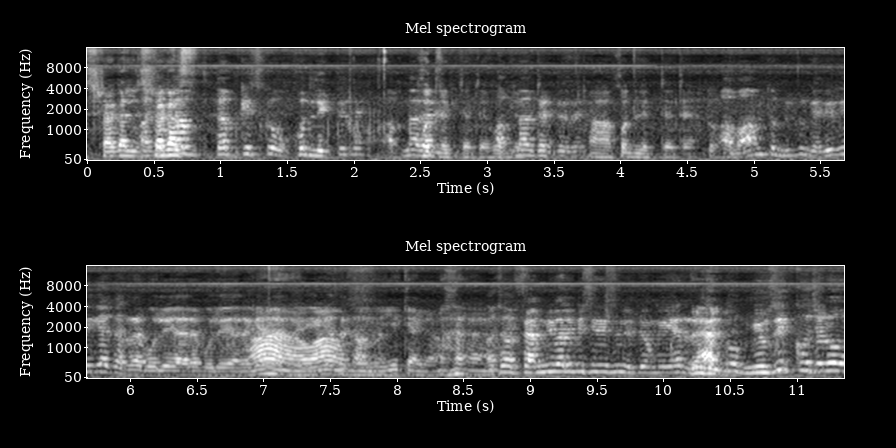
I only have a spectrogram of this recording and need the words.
स्ट्रगल अच्छा, स्ट्रगल तब तब किसको? खुद लिखते थे? अपना खुद लिखते थे, खुद अपना करते थे? हाँ खुद लिखते थे। तो आवाम तो बिल्कुल कहती थी क्या कर रहा है? बोले यार बोले यार हाँ है, ये काम क्या कहा अच्छा फैमिली वाले भी सीरियस लेते होंगे यार रैप को म्यूज़िक को चलो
